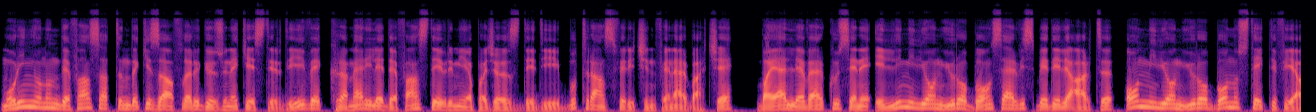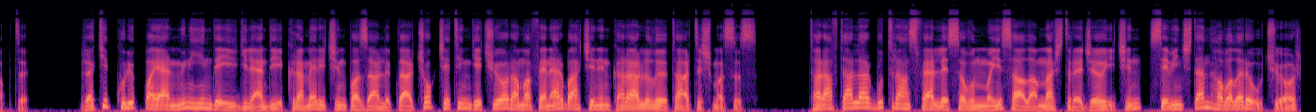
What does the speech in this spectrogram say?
Mourinho'nun defans hattındaki zaafları gözüne kestirdiği ve Kramer ile defans devrimi yapacağız dediği bu transfer için Fenerbahçe, Bayer Leverkusen'e 50 milyon euro bonservis bedeli artı 10 milyon euro bonus teklifi yaptı. Rakip kulüp Bayern Münih'in de ilgilendiği Kramer için pazarlıklar çok çetin geçiyor ama Fenerbahçe'nin kararlılığı tartışmasız. Taraftarlar bu transferle savunmayı sağlamlaştıracağı için sevinçten havalara uçuyor,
